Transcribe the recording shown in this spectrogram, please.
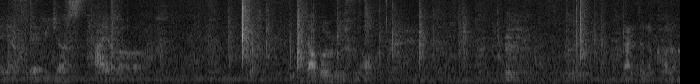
And after that we just tie a double reef knot tighten the collar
